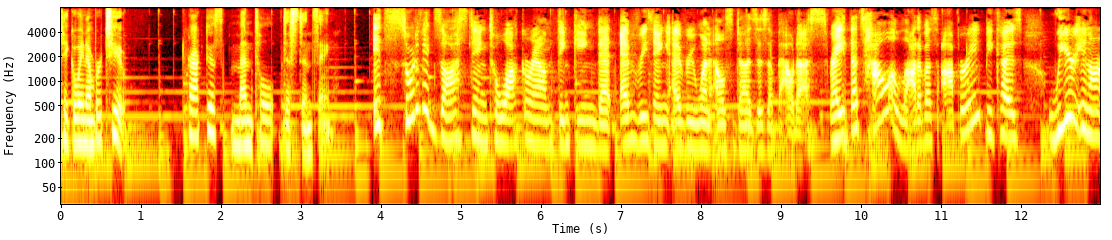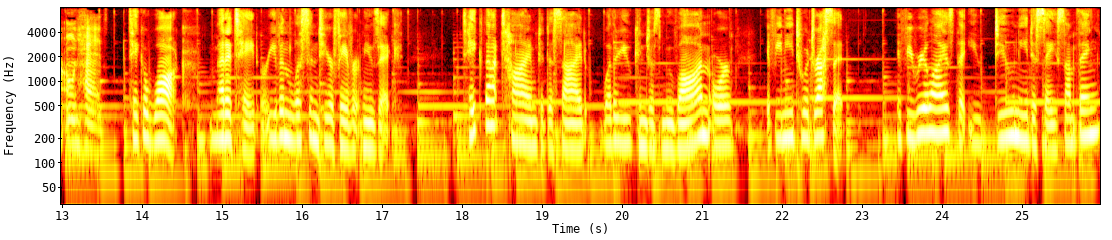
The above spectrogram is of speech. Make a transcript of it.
Takeaway number two practice mental distancing. It's sort of exhausting to walk around thinking that everything everyone else does is about us, right? That's how a lot of us operate because we're in our own heads. Take a walk, meditate, or even listen to your favorite music. take that time to decide whether you can just move on or if you need to address it. If you realize that you do need to say something,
